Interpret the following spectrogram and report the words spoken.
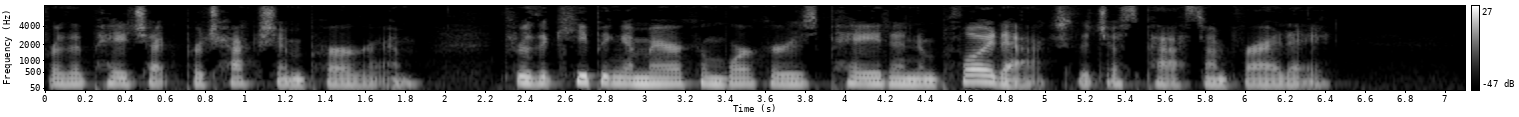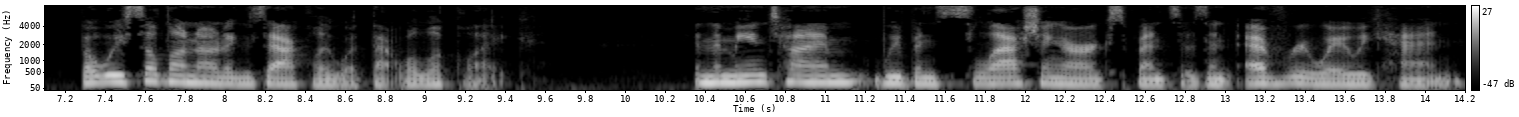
for the Paycheck Protection Program through the Keeping American Workers Paid and Employed Act that just passed on Friday. But we still don't know exactly what that will look like. In the meantime, we've been slashing our expenses in every way we can,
